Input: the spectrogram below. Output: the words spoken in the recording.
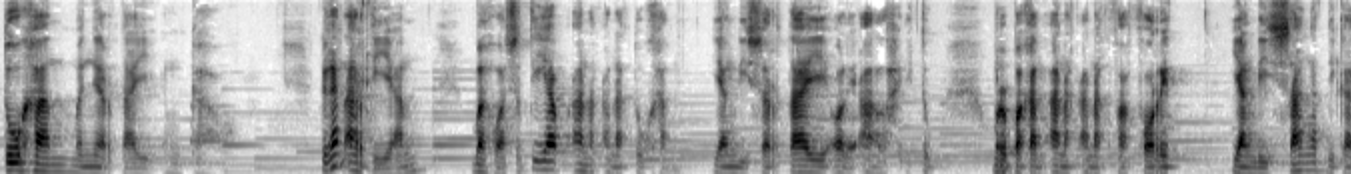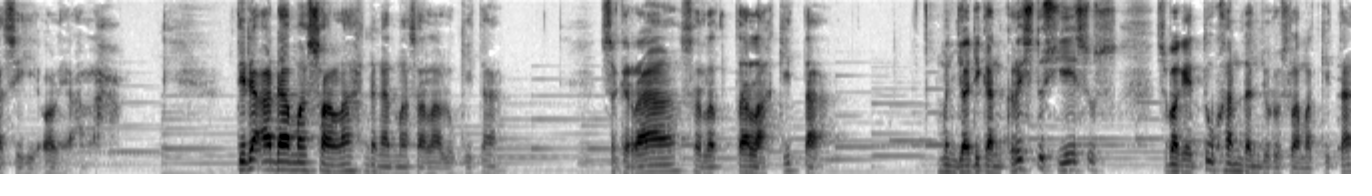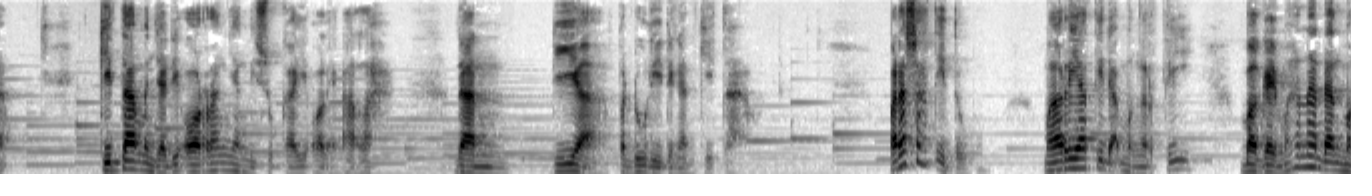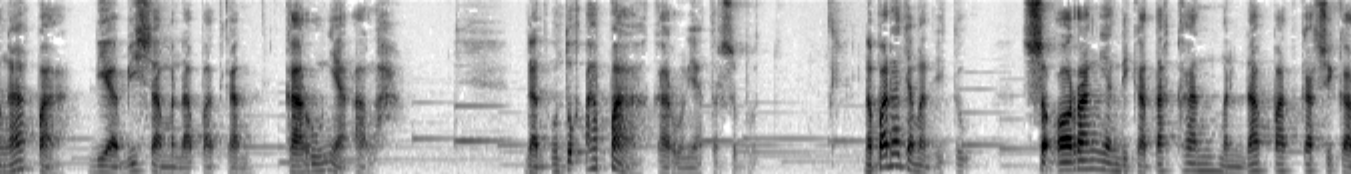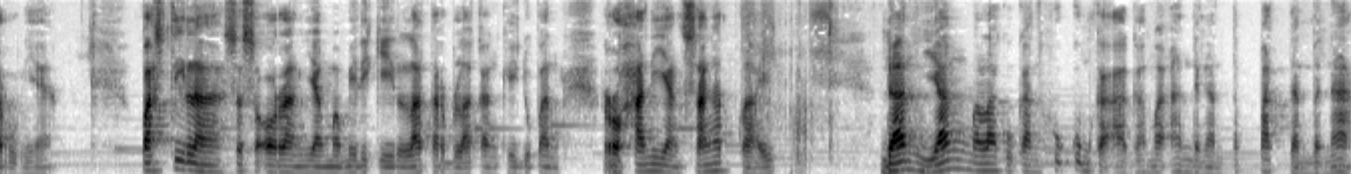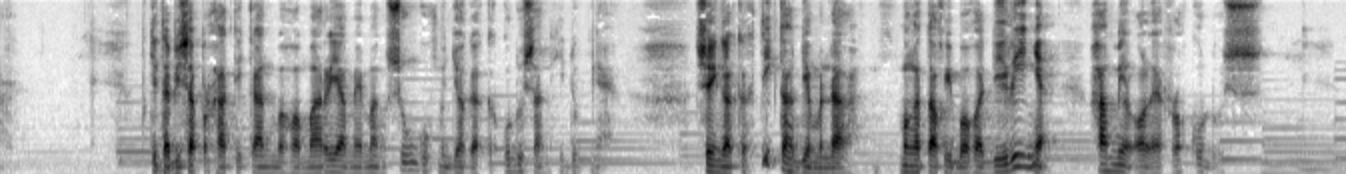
Tuhan menyertai engkau." Dengan artian bahwa setiap anak-anak Tuhan yang disertai oleh Allah itu merupakan anak-anak favorit yang disangat dikasihi oleh Allah. Tidak ada masalah dengan masa lalu kita. Segera setelah kita menjadikan Kristus Yesus sebagai Tuhan dan Juru Selamat kita, kita menjadi orang yang disukai oleh Allah, dan Dia peduli dengan kita. Pada saat itu, Maria tidak mengerti bagaimana dan mengapa dia bisa mendapatkan karunia Allah, dan untuk apa karunia tersebut. Nah, pada zaman itu, seorang yang dikatakan mendapat kasih karunia, pastilah seseorang yang memiliki latar belakang kehidupan rohani yang sangat baik dan yang melakukan hukum keagamaan dengan tepat dan benar. Kita bisa perhatikan bahwa Maria memang sungguh menjaga kekudusan hidupnya, sehingga ketika dia mendah mengetahui bahwa dirinya hamil oleh Roh Kudus,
